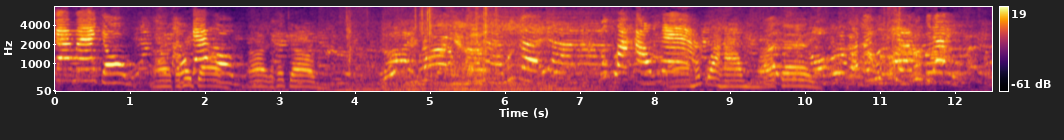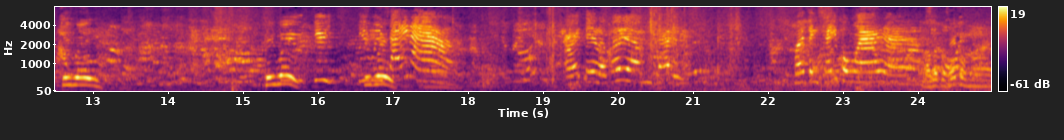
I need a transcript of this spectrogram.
ca ma trồn rồi cà phê tròn rồi cà phê tròn mứt mứt hoa hồng nè. À, mứt hoa hồng. Ok. Đây mứt mứt gì đây. Kiwi. Kiwi. Kiwi. vi sấy nè. Ở kia là cái um, đây khoai tây sấy phô mai nè rồi tôi thấy con này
